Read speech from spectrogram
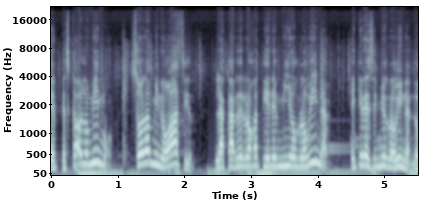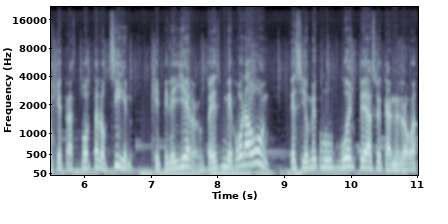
el pescado es lo mismo. Son aminoácidos. La carne roja tiene mioglobina. ¿Qué quiere decir mioglobina? Lo que transporta el oxígeno, que tiene hierro. Entonces, mejor aún, es si yo me como un buen pedazo de carne roja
